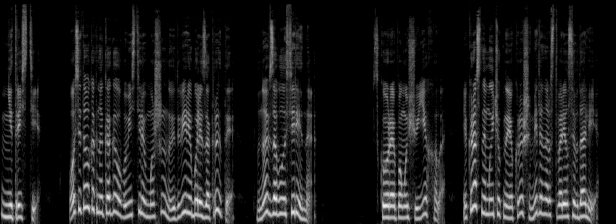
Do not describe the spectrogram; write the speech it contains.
не трясти. После того, как Накагаву поместили в машину и двери были закрыты, вновь завыла сирена. Скорая помощь уехала, и красный маячок на ее крыше медленно растворился вдали.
